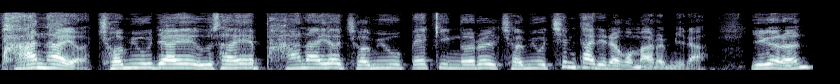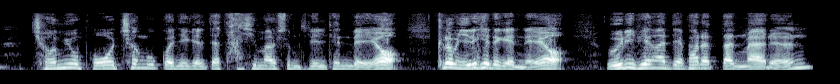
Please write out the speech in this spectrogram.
반하여 점유자의 의사에 반하여 점유 뺏긴 거를 점유 침탈이라고 말합니다. 이거는 점유 보호 청구권 얘기할 때 다시 말씀드릴 텐데요. 그러면 이렇게 되겠네요. 을이 병한테 팔았단 말은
